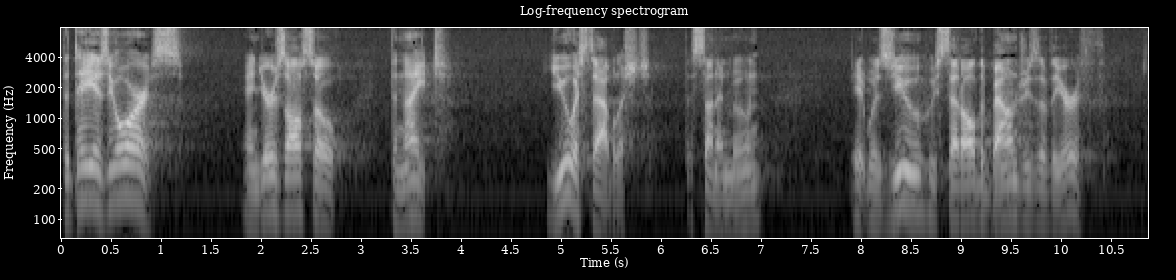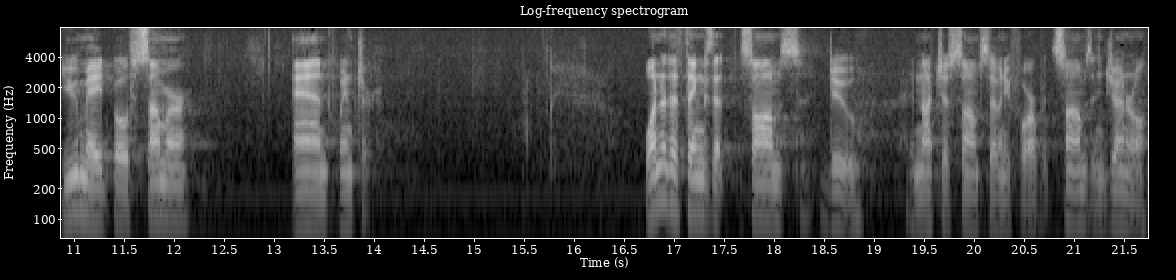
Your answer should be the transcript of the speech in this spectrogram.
The day is yours, and yours also the night. You established the sun and moon. It was you who set all the boundaries of the earth. You made both summer and winter. One of the things that Psalms do, and not just Psalm 74, but Psalms in general,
